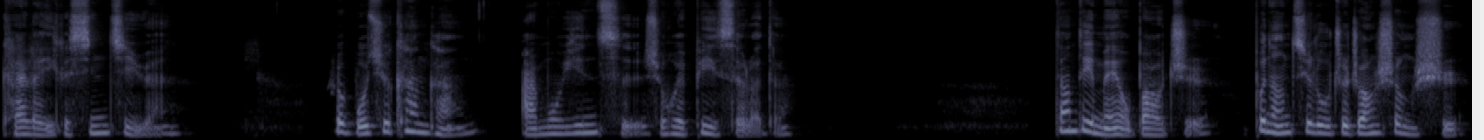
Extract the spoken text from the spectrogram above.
开了一个新纪元。若不去看看，耳目因此是会闭塞了的。当地没有报纸，不能记录这桩盛事。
